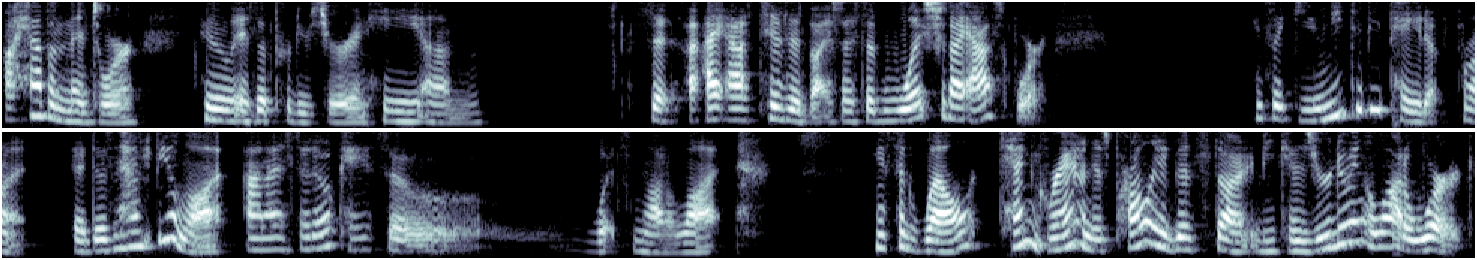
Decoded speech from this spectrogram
I have a mentor who is a producer, and he um, so I asked his advice. I said, "What should I ask for?" He's like, "You need to be paid up front. It doesn't have to be a lot." And I said, "Okay, so what's not a lot?" He said, "Well, ten grand is probably a good start because you're doing a lot of work,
